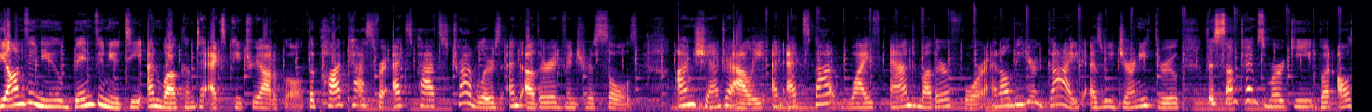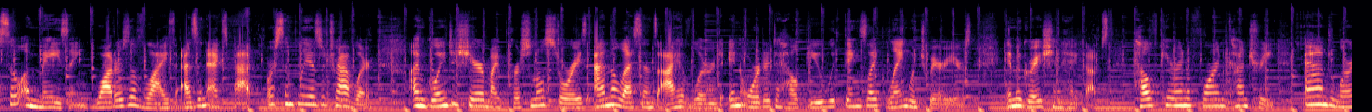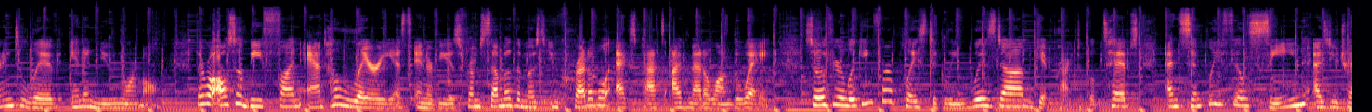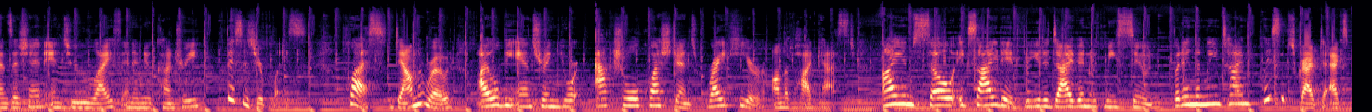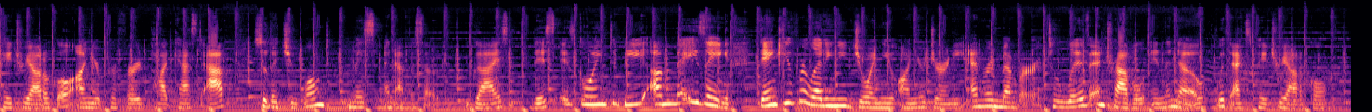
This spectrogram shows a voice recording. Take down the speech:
Bienvenue, benvenuti, and welcome to Expatriotical, the podcast for expats, travelers, and other adventurous souls. I'm Chandra Ali, an expat, wife, and mother of four, and I'll be your guide as we journey through the sometimes murky but also amazing waters of life as an expat or simply as a traveler. I'm going to share my personal stories and the lessons I have learned in order to help you with things like language barriers, immigration hiccups, healthcare in a foreign country, and learning to live in a new normal. There will also be fun and hilarious interviews from some of the most incredible expats I've met along the way. So if you're looking for a place to glean wisdom, get practical tips, and simply feel seen as you transition into life in a new country, this is your place. Plus, down the road, I will be answering your actual questions right here on the podcast. I am so excited for you to dive in with me soon. But in the meantime, please subscribe to Expatriotical on your preferred podcast app so that you won't miss an episode. You guys, this is going to be amazing. Thank you for letting me join you on your journey. And remember to live and travel in the know with Expatriotical.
